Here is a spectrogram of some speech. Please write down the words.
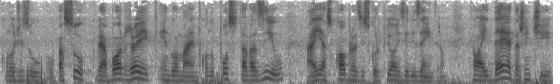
como diz o, o Passuk, quando o poço está vazio, aí as cobras e escorpiões eles entram. Então a ideia da gente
